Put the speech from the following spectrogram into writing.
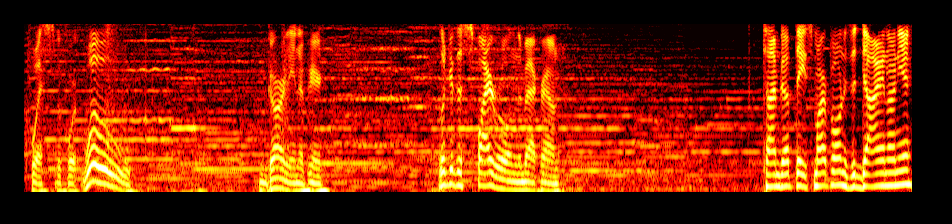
quest before. Whoa! Guardian up here. Look at the spiral in the background. Time to update smartphone. Is it dying on you?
